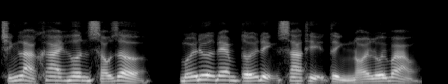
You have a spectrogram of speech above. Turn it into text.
chính là khai hơn 6 giờ, mới đưa đem tới định xa thị tỉnh nói lối vào.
